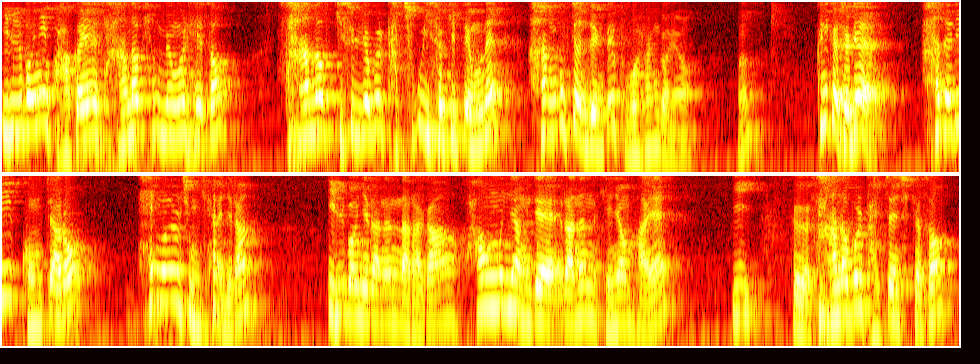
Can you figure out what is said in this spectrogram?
일본이 과거에 산업혁명을 해서 산업 기술력을 갖추고 있었기 때문에 한국 전쟁 때 부활한 거예요. 어? 그러니까 저게 하늘이 공짜로 행운을 준 게 아니라 일본이라는 나라가 황문양제라는 개념하에 이 그 산업을 발전시켜서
